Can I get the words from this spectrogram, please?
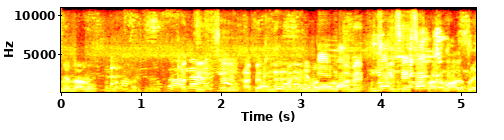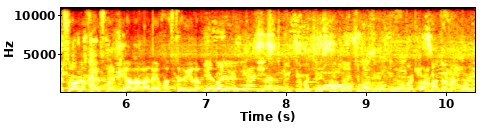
నేను రాను. అట్లా. వాళ్ళు ప్రెస్ వాళ్ళకి రెస్పెక్ట్ ఇవ్వాలి కానీ ఫస్ట్ వీళ్ళకి అయితే మా చేసి పెట్టుకోండి మందరం పెట్టుకోండి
